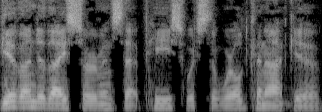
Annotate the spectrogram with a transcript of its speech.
give unto thy servants that peace which the world cannot give,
